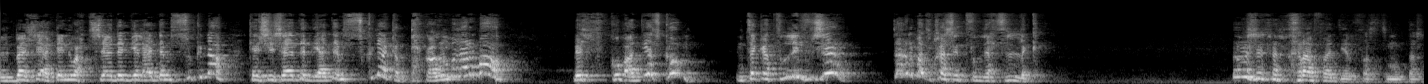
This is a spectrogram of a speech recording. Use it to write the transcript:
الباشا عطاني واحد الشهاده ديال عدم السكنة. كاين شي شهاده ديال عدم السكنة كتضحكوا على المغاربة. باش تفكوا بعضياتكم أنت كتصلي الفجر. انت ما تبقاش تصلي احسن لك. الخرافة ديال فاس 18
